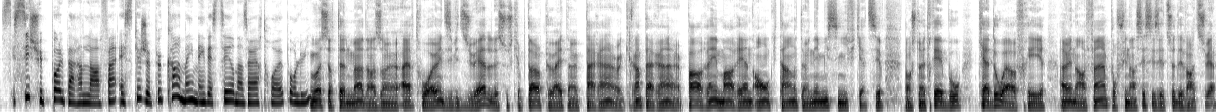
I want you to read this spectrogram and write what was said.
Si je suis pas le parent de l'enfant, est-ce que je peux quand même investir dans un R3E pour lui? Oui, certainement. Dans un R3E individuel, le souscripteur peut être un parent, un grand-parent, un parrain, marraine, oncle, tante, un ami significatif. Donc, c'est un très beau cadeau à offrir à un enfant pour financer ses études éventuelles.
